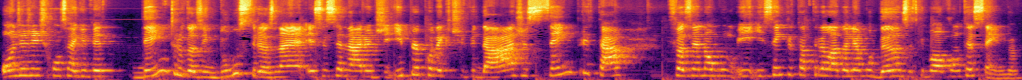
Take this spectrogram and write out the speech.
onde a gente consegue ver dentro das indústrias, né, esse cenário de hiperconectividade sempre está fazendo algum e, e sempre está atrelado ali a mudanças que vão acontecendo.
